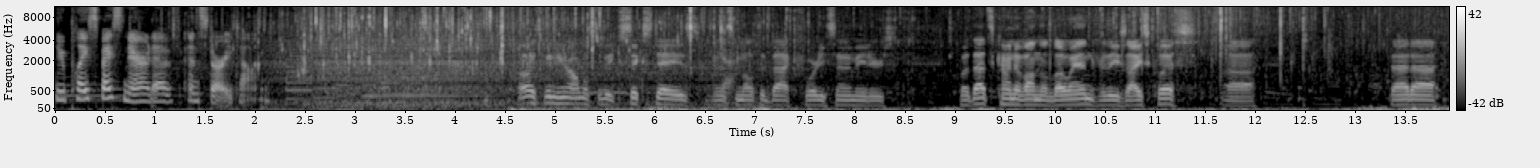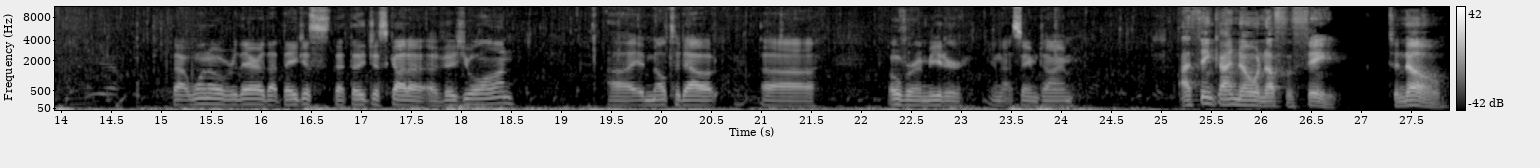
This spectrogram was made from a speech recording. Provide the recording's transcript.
through place based narrative and storytelling. Oh, it's been here almost a week, six days, and it's melted back 40 centimeters. But that's kind of on the low end for these ice cliffs. Uh, that uh, that one over there that they just that they just got a, a visual on, uh, it melted out uh, over a meter in that same time. I think I know enough of fate to know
